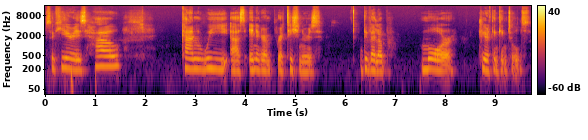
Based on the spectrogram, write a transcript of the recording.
So here is how can we as Enneagram practitioners develop more clear thinking tools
